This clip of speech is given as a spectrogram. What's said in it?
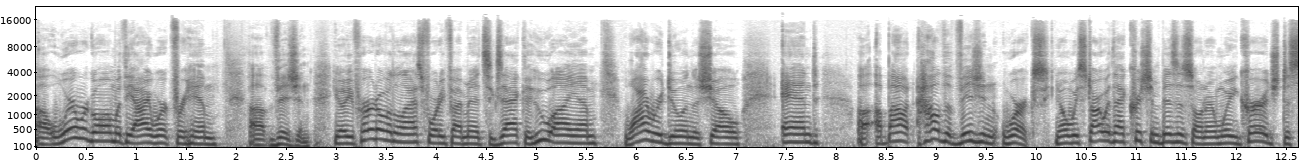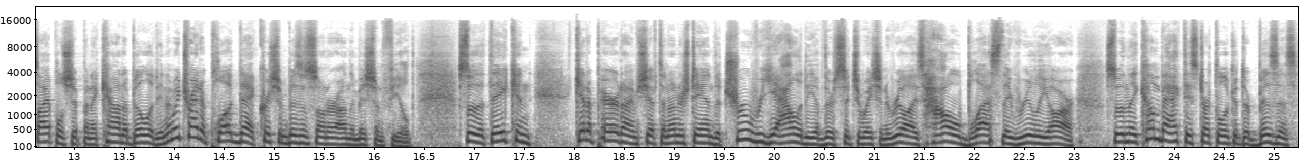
uh, where we're going with the I Work for Him uh, vision. You know, you've heard over the last 45 minutes exactly who I am, why we're doing the show, and uh, about how the vision works. You know, we start with that Christian business owner and we encourage discipleship and accountability. And then we try to plug that Christian business owner on the mission field so that they can get a paradigm shift and understand the true reality of their situation and realize how blessed they really are. So when they come back, they start to look at their business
